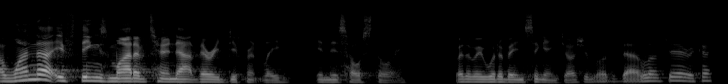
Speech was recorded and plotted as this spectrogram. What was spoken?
I wonder if things might have turned out very differently in this whole story. Whether we would have been singing Joshua, the Battle of Jericho,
